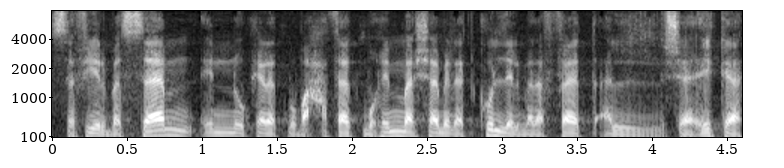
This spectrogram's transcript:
السفير بسام إنه كانت مباحثات مهمة شملت كل الملفات الشائكة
